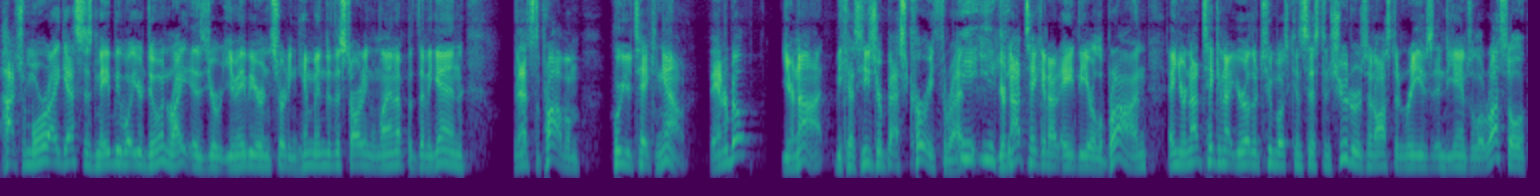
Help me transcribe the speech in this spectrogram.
Hachimura, I guess, is maybe what you're doing, right? Is you're you maybe you're inserting him into the starting lineup, but then again, that's the problem. Who are you taking out? Vanderbilt? You're not because he's your best Curry threat. You- you are can't- taking out AD or LeBron, and you're not taking out your other two most consistent shooters in Austin Reaves and D'Angelo Russell,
